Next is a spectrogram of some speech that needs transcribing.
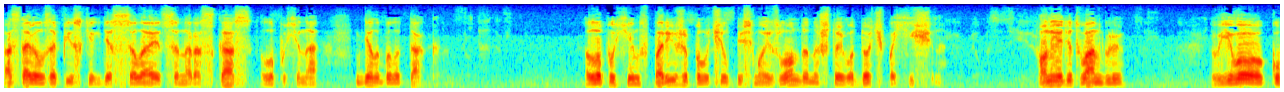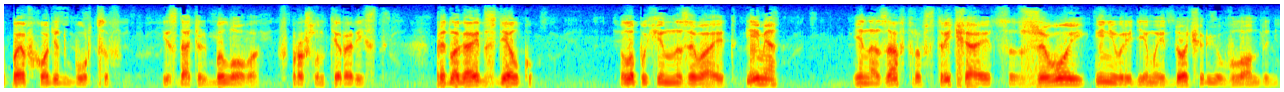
оставил записки, где ссылается на рассказ Лопухина. Дело было так. Лопухин в Париже получил письмо из Лондона, что его дочь похищена. Он едет в Англию. В его купе входит Бурцев, издатель Былова, в прошлом террорист. Предлагает сделку – Лопухин называет имя и на завтра встречается с живой и невредимой дочерью в Лондоне.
